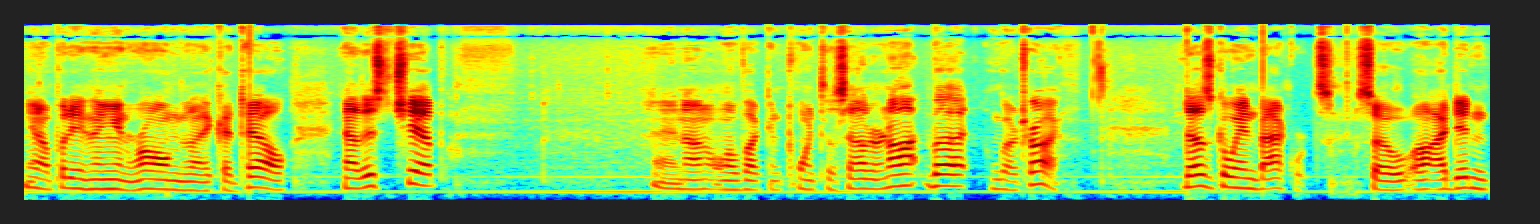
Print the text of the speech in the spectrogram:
you know put anything in wrong that I could tell. Now this chip and I don't know if I can point this out or not but I'm going to try does go in backwards. So uh, I didn't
